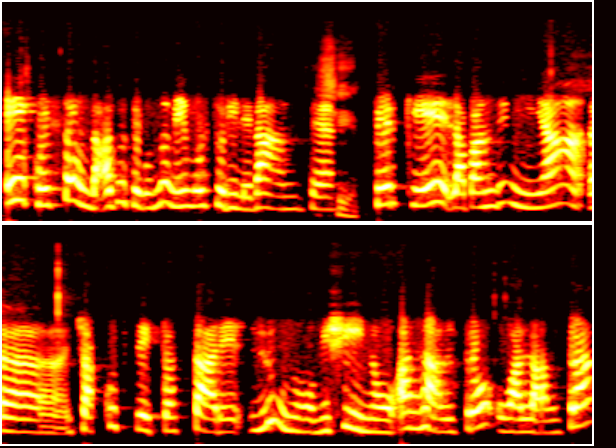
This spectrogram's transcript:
E questo è un dato secondo me molto rilevante sì. perché la pandemia eh, ci ha costretto a stare l'uno vicino all'altro o all'altra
